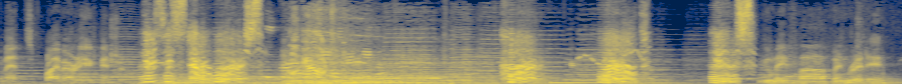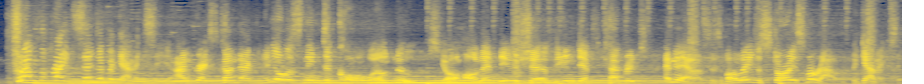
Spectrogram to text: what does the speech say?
Commence primary ignition. This is Star Wars. Look out! Core World News. You may fire when ready. From the bright center of the galaxy, I'm Grex Kondak, and you're listening to Core World News, your all-net news show for in-depth coverage and analysis of our latest stories from around the galaxy.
